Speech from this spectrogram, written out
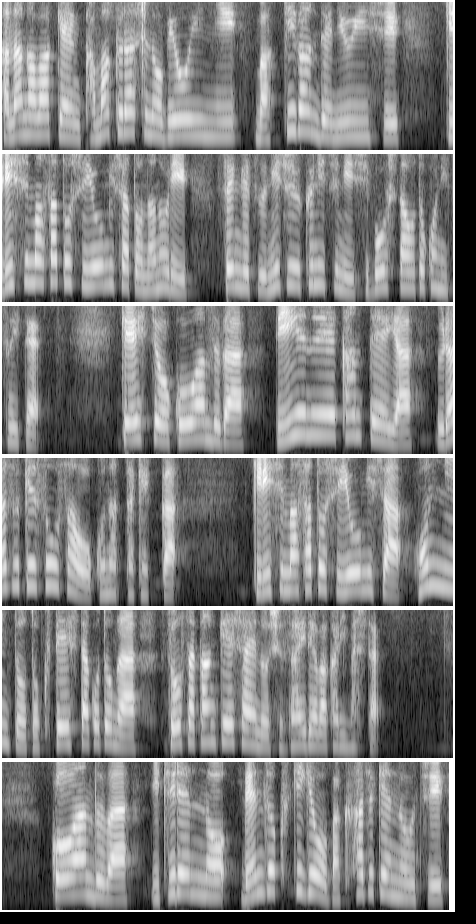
神奈川県鎌倉市の病院に末期癌で入院し、桐島聡容疑者と名乗り、先月29日に死亡した男について、警視庁公安部が DNA 鑑定や裏付け捜査を行った結果、桐島聡容疑者本人と特定したことが捜査関係者への取材で分かりました。公安部は一連の連続企業爆破事件のうち、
